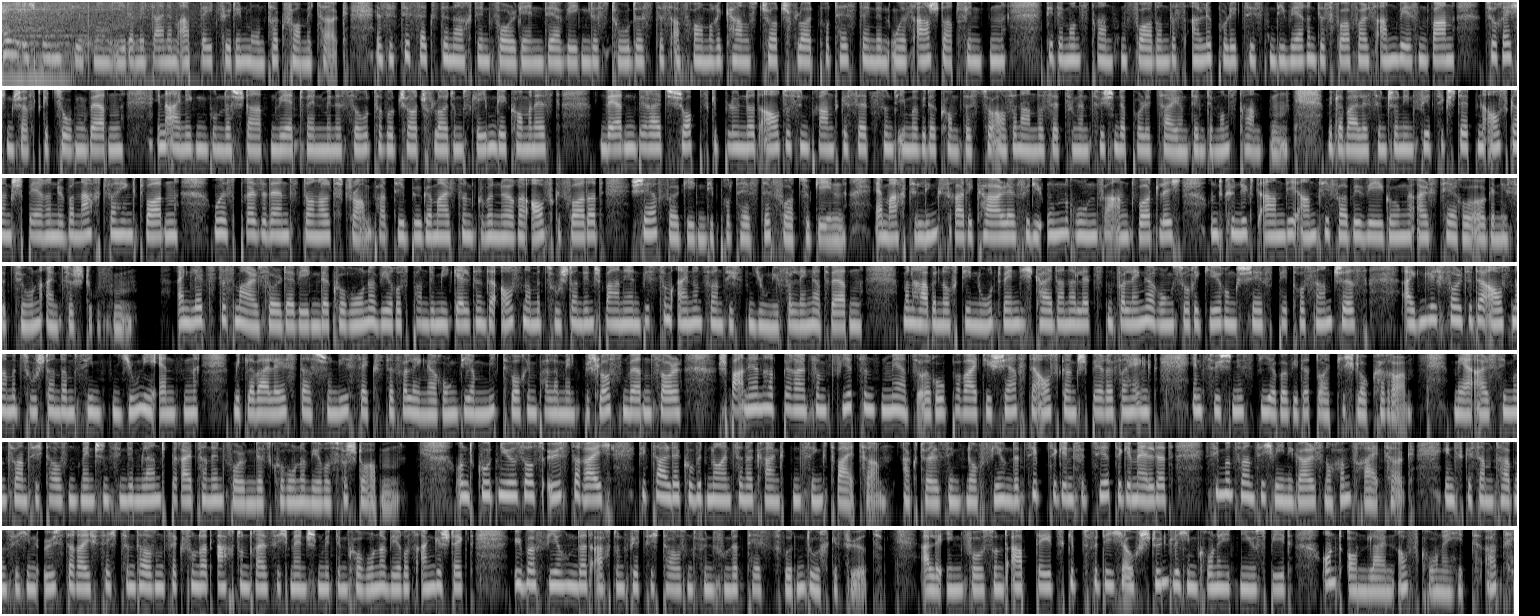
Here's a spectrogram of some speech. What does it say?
Hey, ich bin's, Jasmin Eder mit deinem Update für den Montagvormittag. Es ist die sechste Nacht in Folge, in der wegen des Todes des Afroamerikaners George Floyd Proteste in den USA stattfinden. Die Demonstranten fordern, dass alle Polizisten, die während des Vorfalls anwesend waren, zur Rechenschaft gezogen werden. In einigen Bundesstaaten, wie etwa in Minnesota, wo George Floyd ums Leben gekommen ist, werden bereits Shops geplündert, Autos in Brand gesetzt und immer wieder kommt es zu Auseinandersetzungen zwischen der Polizei und den Demonstranten. Mittlerweile sind schon in 40 Städten weltweiten Ausgangssperren über Nacht verhängt worden. US-Präsident Donald Trump hat die Bürgermeister und Gouverneure aufgefordert, schärfer gegen die Proteste vorzugehen. Er macht Linksradikale für die Unruhen verantwortlich und kündigt an, die Antifa-Bewegung als Terrororganisation einzustufen. Ein letztes Mal soll der wegen der Coronavirus-Pandemie geltende Ausnahmezustand in Spanien bis zum 21. Juni verlängert werden. Man habe noch die Notwendigkeit einer letzten Verlängerung, so Regierungschef Pedro Sanchez. Eigentlich sollte der Ausnahmezustand am 7. Juni enden. Mittlerweile ist das schon die sechste Verlängerung, die am Mittwoch im Parlament beschlossen werden soll. Spanien hat bereits am 14. März europaweit die schärfste Ausgangssperre verhängt. Inzwischen ist die aber wieder deutlich lockerer. Mehr als 27.000 Menschen sind im Land bereits an den Folgen des Coronavirus verstorben. Und Good News aus Österreich, die Zahl der Covid-19-Erkrankten sinkt weiter. Aktuell sind noch 470 Infizierte gemeldet, 27 weniger als noch am Freitag. Insgesamt haben sich in Österreich 16.638 Menschen mit dem Coronavirus angesteckt, über 448.500 Tests wurden durchgeführt. Alle Infos und Updates gibt's für dich auch stündlich im Kronehit Newsbeat und online auf kronehit.at.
